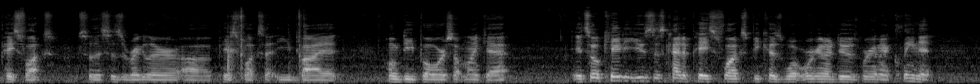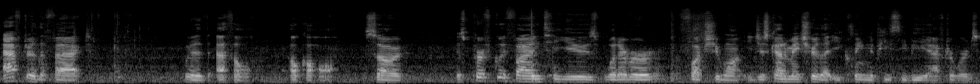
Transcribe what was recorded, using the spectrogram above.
paste flux. So this is a regular uh, paste flux that you buy at Home Depot or something like that. It's okay to use this kind of paste flux because what we're going to do is we're going to clean it after the fact with ethyl alcohol. So it's perfectly fine to use whatever flux you want. You just got to make sure that you clean the PCB afterwards.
